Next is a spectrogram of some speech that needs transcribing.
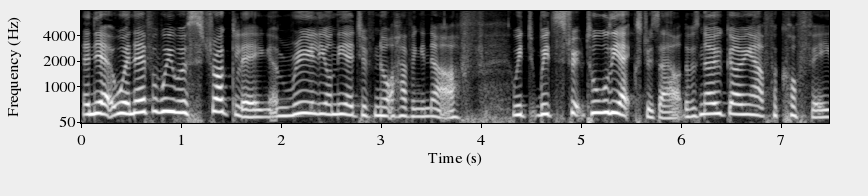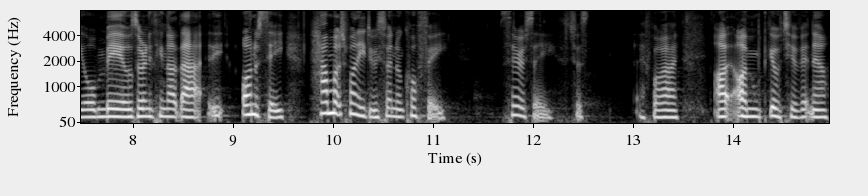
And yet, whenever we were struggling and really on the edge of not having enough, we'd, we'd stripped all the extras out. There was no going out for coffee or meals or anything like that. Honestly, how much money do we spend on coffee? Seriously, it's just FYI. I, am guilty of it now.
